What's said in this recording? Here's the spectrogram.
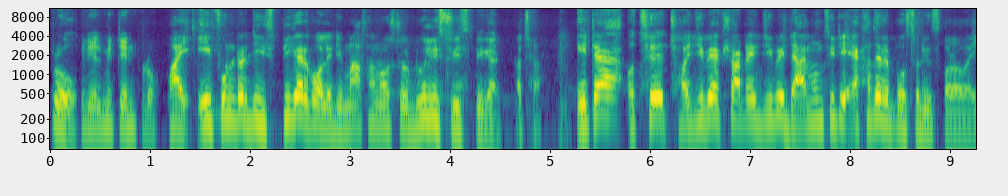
pro Realme ten pro ভাই এই ফোনটার যে স্পিকার কোয়ালিটি মাথা নষ্ট ডুয়েল স্ট্রি স্পিকার আচ্ছা। এটা হচ্ছে ছয় জিবি একশো আঠাশ জিবি ডায়মন্ড সিটি এক হাজারের পোস্টার ইউজ করা হয়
